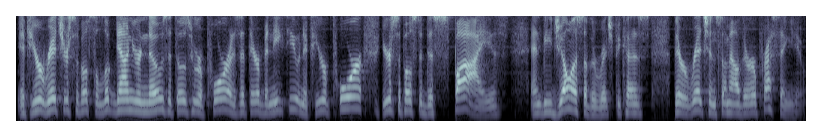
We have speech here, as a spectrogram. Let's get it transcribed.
If you're rich, you're supposed to look down your nose at those who are poor as if they're beneath you. And if you're poor, you're supposed to despise and be jealous of the rich because they're rich and somehow they're oppressing you.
